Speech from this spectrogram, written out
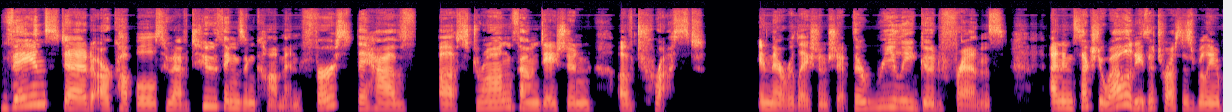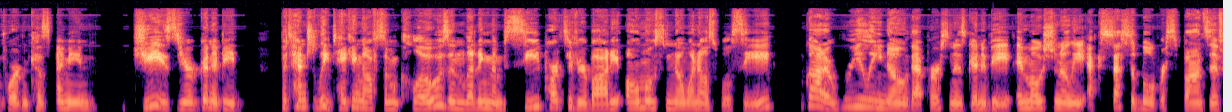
They instead are couples who have two things in common. First, they have a strong foundation of trust in their relationship. They're really good friends. And in sexuality, the trust is really important because, I mean, geez, you're going to be potentially taking off some clothes and letting them see parts of your body almost no one else will see. You've got to really know that person is going to be emotionally accessible, responsive,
